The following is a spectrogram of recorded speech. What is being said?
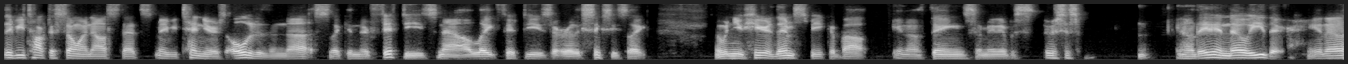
if you talk to someone else that's maybe 10 years older than us like in their 50s now late 50s or early 60s like when you hear them speak about you know things i mean it was it was just you know they didn't know either you know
